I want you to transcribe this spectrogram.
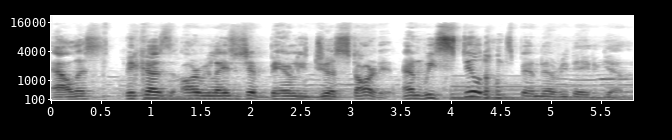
Alice, because our relationship barely just started. And we still don't spend every day together.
